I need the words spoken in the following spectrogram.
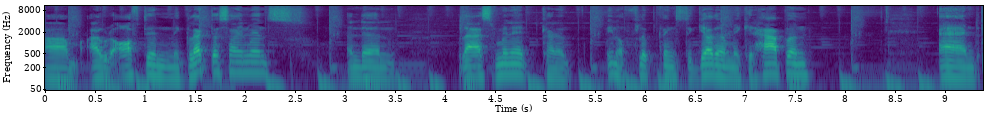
Um, I would often neglect assignments and then last minute kind of you know flip things together and make it happen. And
